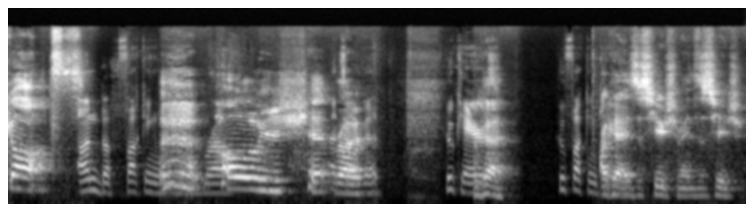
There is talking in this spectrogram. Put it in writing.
god! Unbefucking bro. Holy shit, That's bro. Who cares? Okay. Who fucking cares? Okay, this is huge for me. This is huge.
